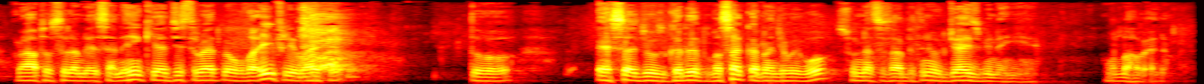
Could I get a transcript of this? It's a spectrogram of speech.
آپ صلی اللہ علیہ وسلم نے ایسا نہیں کیا، جس روایت میں ضعیف روایت ہے، تو ایسا جو گرد مسا کرنا جو ہے، وہ سنت سے ثابت نہیں اور جائز بھی نہیں ہے۔ اللہ علم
